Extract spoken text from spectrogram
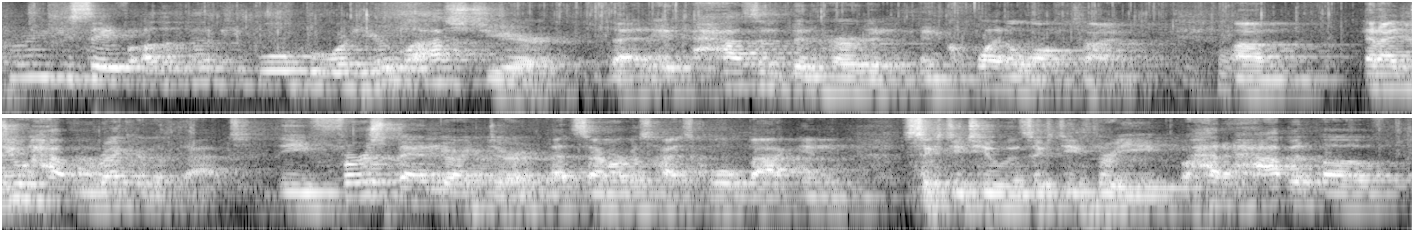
pretty safe, other than the people who were here last year, that it hasn't been heard in, in quite a long time. Um, and I do have a record of that. The first band director at San Marcos High School back in 62 and 63 had a habit of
